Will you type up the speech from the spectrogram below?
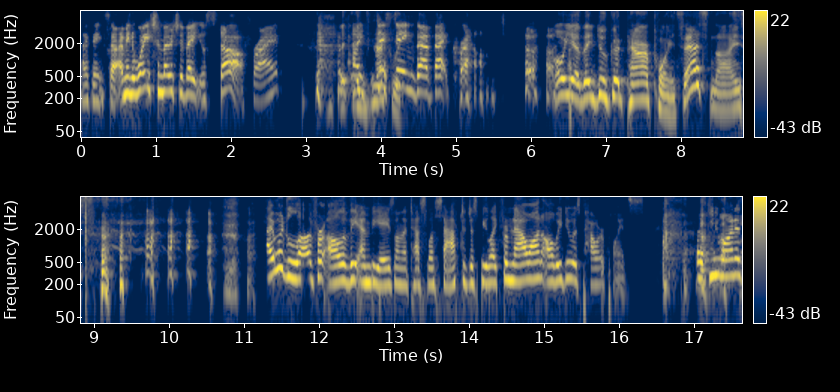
I think so. I mean, a way to motivate your staff, right? By exactly. dissing their background oh yeah, they do good PowerPoints. That's nice. I would love for all of the MBAs on the Tesla staff to just be like, from now on, all we do is PowerPoints. Like you wanted,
